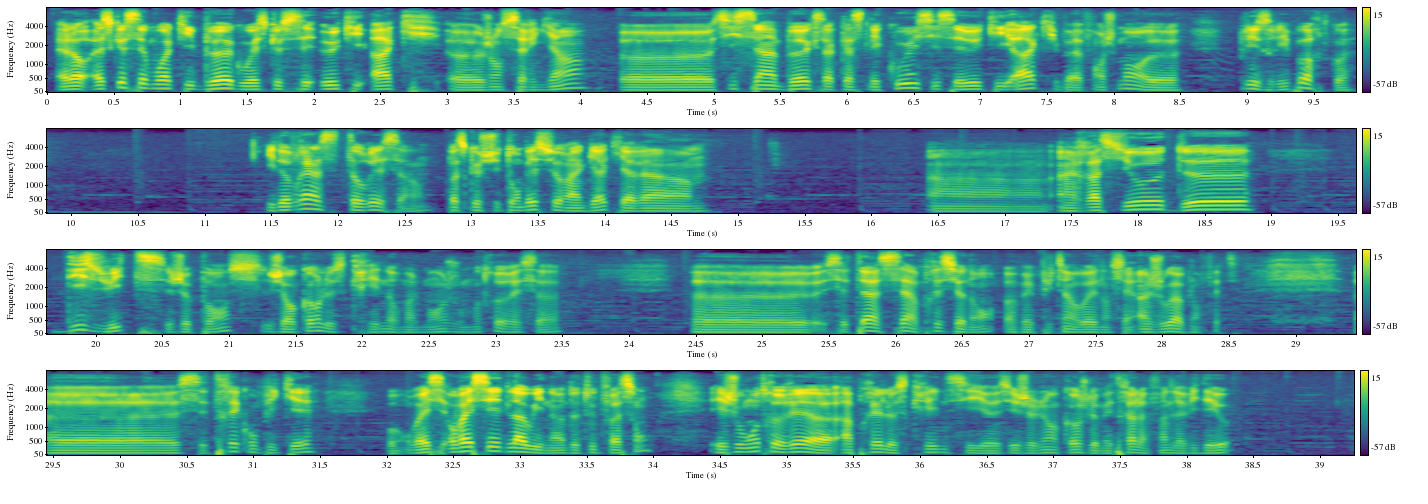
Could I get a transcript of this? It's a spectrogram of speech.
Alors, est-ce que c'est moi qui bug ou est-ce que c'est eux qui hack euh, J'en sais rien. Euh, si c'est un bug, ça casse les couilles. Si c'est eux qui hack, bah franchement, euh, please report quoi. Il devrait instaurer ça. Hein, parce que je suis tombé sur un gars qui avait un, un ratio de 18, je pense. J'ai encore le screen normalement, je vous montrerai ça. Euh, C'était assez impressionnant. Oh mais putain, ouais, non, c'est injouable en fait. Euh, c'est très compliqué. Bon, on va, essayer, de la win hein, de toute façon. Et je vous montrerai euh, après le screen si, je l'ai encore, je le mettrai à la fin de la vidéo.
